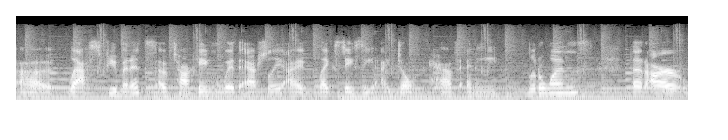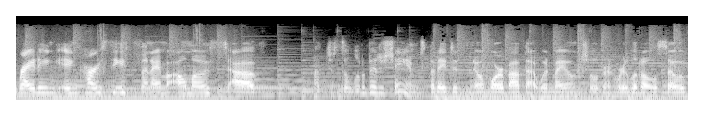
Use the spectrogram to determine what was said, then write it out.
uh, last few minutes of talking with Ashley. I, like Stacy, I don't have any little ones that are riding in car seats, and I'm almost. Um, just a little bit ashamed that I didn't know more about that when my own children were little. So,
